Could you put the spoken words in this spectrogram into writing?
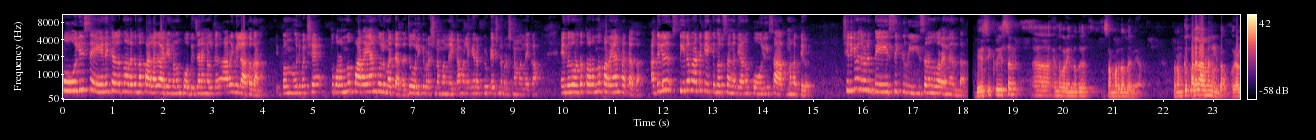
പോലീസ് സേനയ്ക്കകത്ത് നടക്കുന്ന പല കാര്യങ്ങളും പൊതുജനങ്ങൾക്ക് അറിവില്ലാത്തതാണ്. ഇപ്പം ഒരു പക്ഷേ തുറന്നു പറയാൻ പോലും പറ്റാത്ത ജോലിക്ക് പ്രശ്നം വന്നേക്കാം അല്ലെങ്കിൽ റെപ്യൂട്ടേഷന് പ്രശ്നം വന്നേക്കാം എന്നതുകൊണ്ട് തുറന്നു പറയാൻ പറ്റാത്ത. അതിൽ സ്ഥിരമായിട്ട് കേൾക്കുന്ന ഒരു സംഗതിയാണ് പോലീസ് ആത്മഹത്യകൾ. ശരിക്കും ഇതിനൊരു ബേസിക് റീസൺ എന്ന് പറയുന്നത് എന്താണ്? ബേസിക് റീസൺ എന്ന് പറയുന്നത് സമ്മർദ്ദം തന്നെയാണ്. അപ്പോൾ നമുക്ക് പല കാരണങ്ങളുണ്ടാവും. ഒരാൾ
